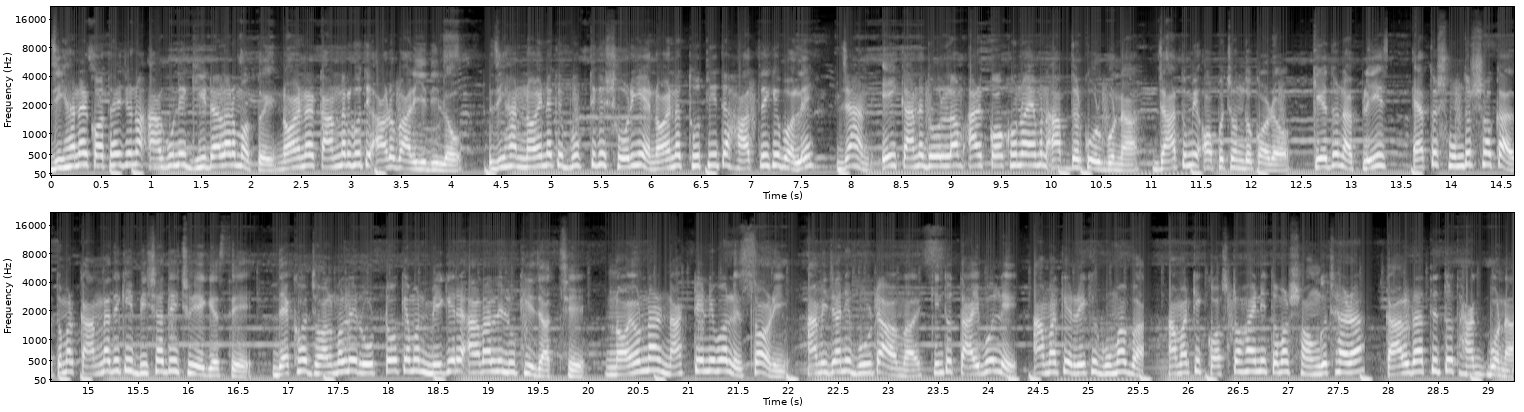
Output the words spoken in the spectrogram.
জিহানের কথায় যেন আগুনে ঘি ডালার মতোই নয়নার কান্নার গতি আরও বাড়িয়ে দিল। জিহান নয়নাকে বুক থেকে সরিয়ে নয়নার থুতনিতে হাত রেখে বলে, জান, এই কানে ধরলাম আর কখনো এমন আবদার করব না। যা তুমি অপছন্দ করো। কেঁদো না, প্লিজ। এত সুন্দর সকাল, তোমার কান্না দেখে বিষাদেই ছুঁয়ে গেছে। দেখো, ঝলমলে রোডটাও কেমন মেঘের আড়ালে লুকিয়ে যাচ্ছে। নয়নার নাক টেনে বলে সরি আমি জানি ভুলটা আমার, কিন্তু তাই বলে আমাকে রেখে ঘুমাবা। আমার কি কষ্ট হয়নি তোমার সঙ্গ ছাড়া? কাল রাতে তো থাকব না,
